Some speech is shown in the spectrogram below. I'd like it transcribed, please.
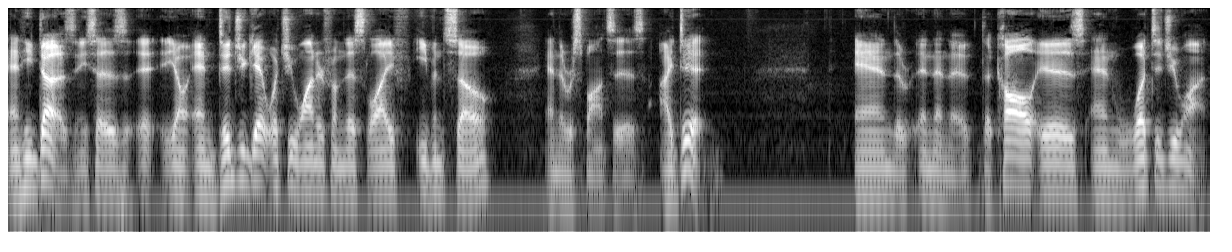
and he does, and he says, eh, you know, and did you get what you wanted from this life? Even so, and the response is, I did. And the and then the the call is, and what did you want?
